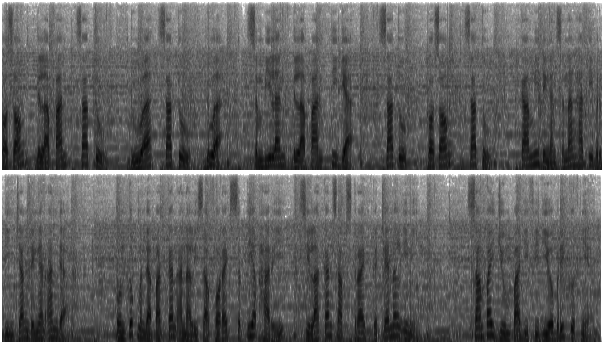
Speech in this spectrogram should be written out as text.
081 212 983 101. Kami dengan senang hati berbincang dengan Anda. Untuk mendapatkan analisa forex setiap hari, silakan subscribe ke channel ini. Sampai jumpa di video berikutnya.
